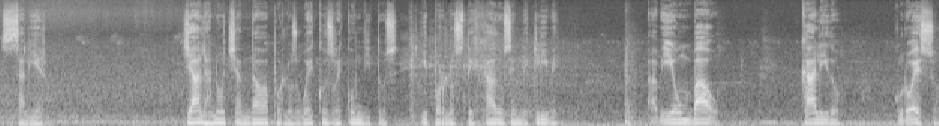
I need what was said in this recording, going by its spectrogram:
Salieron. Ya la noche andaba por los huecos recónditos y por los tejados en declive había un vaho cálido, grueso,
